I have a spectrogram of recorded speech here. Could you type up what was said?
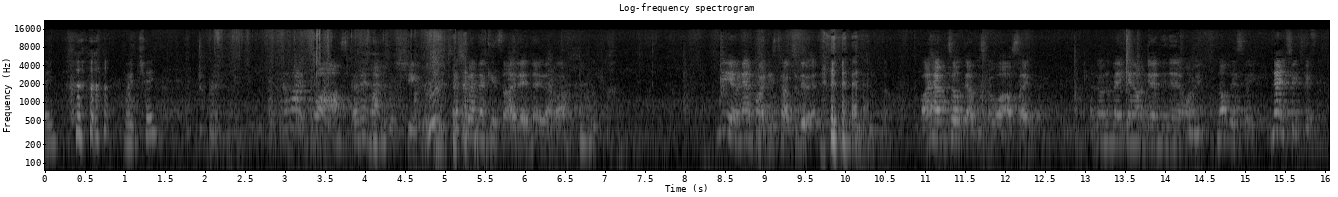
be. Won't she? I like masks. I don't like to shoot. especially when they're kids that I don't know that well. Me and Emma, I just tell to do it. but I haven't taught the others for a while, so I don't want to make anyone do anything they don't want to. Not this week. Next week's different.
